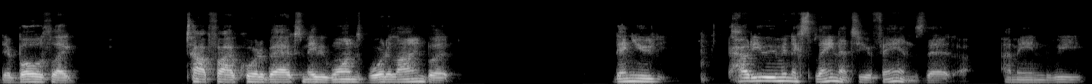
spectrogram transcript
They're both like top five quarterbacks. Maybe one's borderline, but then you how do you even explain that to your fans? That I mean, we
